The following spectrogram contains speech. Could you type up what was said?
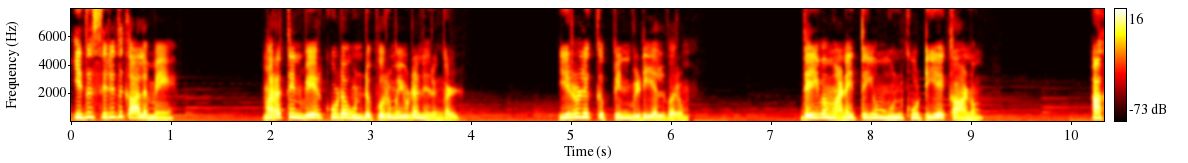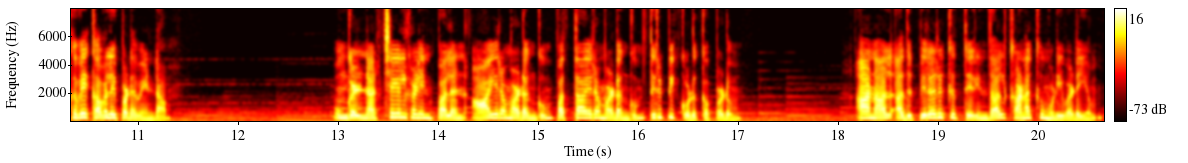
இது சிறிது காலமே. மரத்தின் வேர்கூட உண்டு பொறுமையுடன் இருங்கள். இருளுக்குப் பின் விடியல் வரும். தெய்வம் அனைத்தையும் முன்கூட்டியே காணும். ஆகவே கவலைப்பட வேண்டாம். உங்கள் நற்செயல்களின் பலன் ஆயிரம் அடங்கும் பத்தாயிரம் அடங்கும் திருப்பிக் கொடுக்கப்படும். ஆனால் அது பிறருக்குத் தெரிந்தால் கணக்கு முடிவடையும்.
